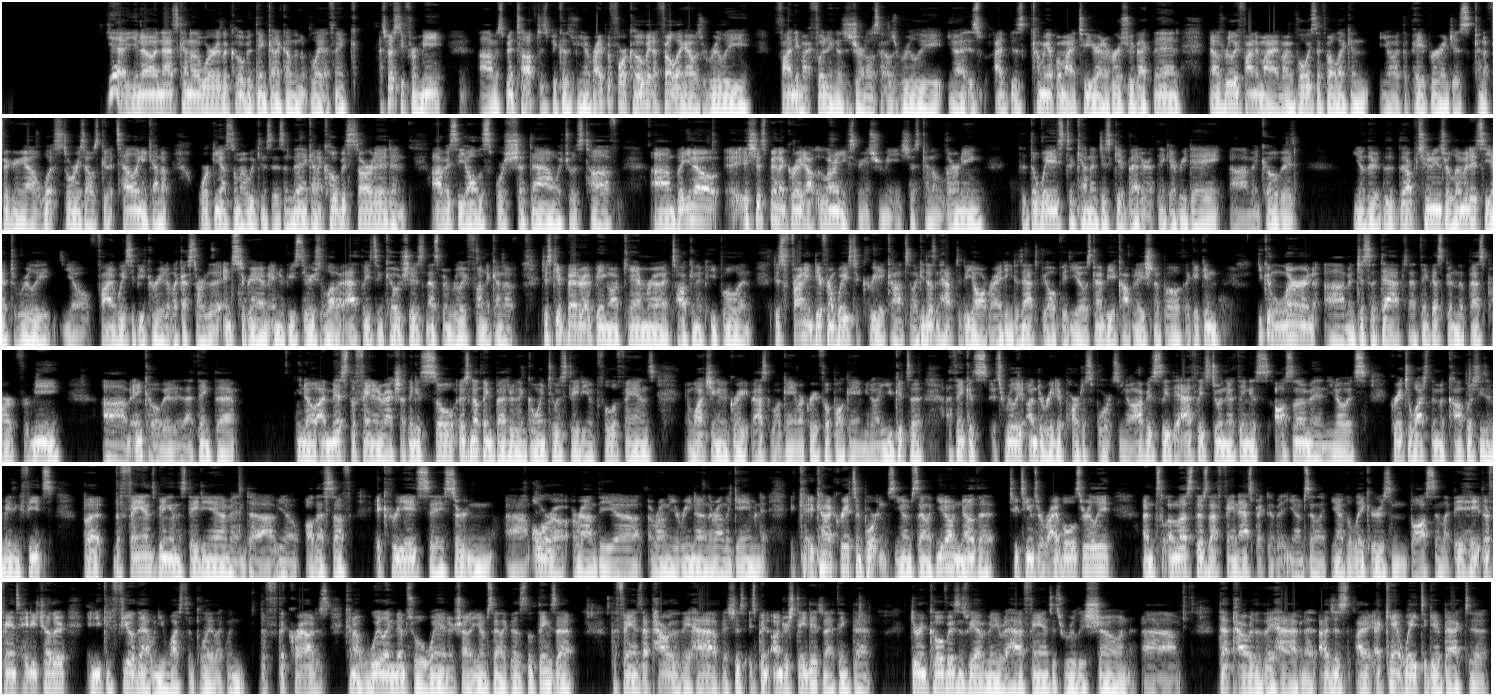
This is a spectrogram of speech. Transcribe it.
Yeah, you know, and that's kind of where the COVID thing kind of comes into play. I think, especially for me, um, it's been tough just because, you know, right before COVID, I felt like I was really finding my footing as a journalist. I was really, you know, is I was coming up on my two year anniversary back then and I was really finding my, my voice. I felt like in, you know, at the paper and just kind of figuring out what stories I was good at telling and kind of working on some of my weaknesses. And then kind of COVID started and obviously all the sports shut down, which was tough. Um, but you know, it's just been a great learning experience for me. It's just kind of learning the, the ways to kind of just get better. I think every day, um, in COVID, you know, the, the opportunities are limited. So you have to really, you know, find ways to be creative. Like I started an Instagram interview series with a lot of athletes and coaches. And that's been really fun to kind of just get better at being on camera and talking to people and just finding different ways to create content. Like it doesn't have to be all writing. It doesn't have to be all video. It's of be a combination of both. Like it can, you can learn, um, and just adapt. And I think that's been the best part for me, um, in COVID. And I think that, you know, I miss the fan interaction. I think it's so, there's nothing better than going to a stadium full of fans and watching a great basketball game or a great football game. You know, you get to, I think it's, it's really underrated part of sports. You know, obviously the athletes doing their thing is awesome. And, you know, it's great to watch them accomplish these amazing feats, but the fans being in the stadium and, uh, you know, all that stuff, it creates a certain, um, aura around the, uh, around the arena and around the game. And it, it, it kind of creates importance. You know what I'm saying? Like you don't know that two teams are rivals really until, unless there's that fan aspect of it. You know what I'm saying? Like you have the Lakers and Boston, like they hate, their fans hate each other. And you can feel that when you watch them play, like when the, the crowd is kind of willing them to a win or trying to, you know what I'm saying? Like those the things that the fans, that power that they have, it's just, it's been understated. And I think that during COVID, since we haven't been able to have fans, it's really shown, um, that power that they have. And I, I just, I, I can't wait to get back to,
